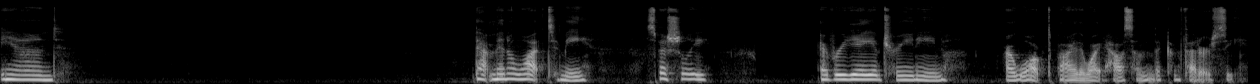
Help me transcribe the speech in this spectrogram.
And that meant a lot to me, especially every day of training. I walked by the White House and the Confederacy.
